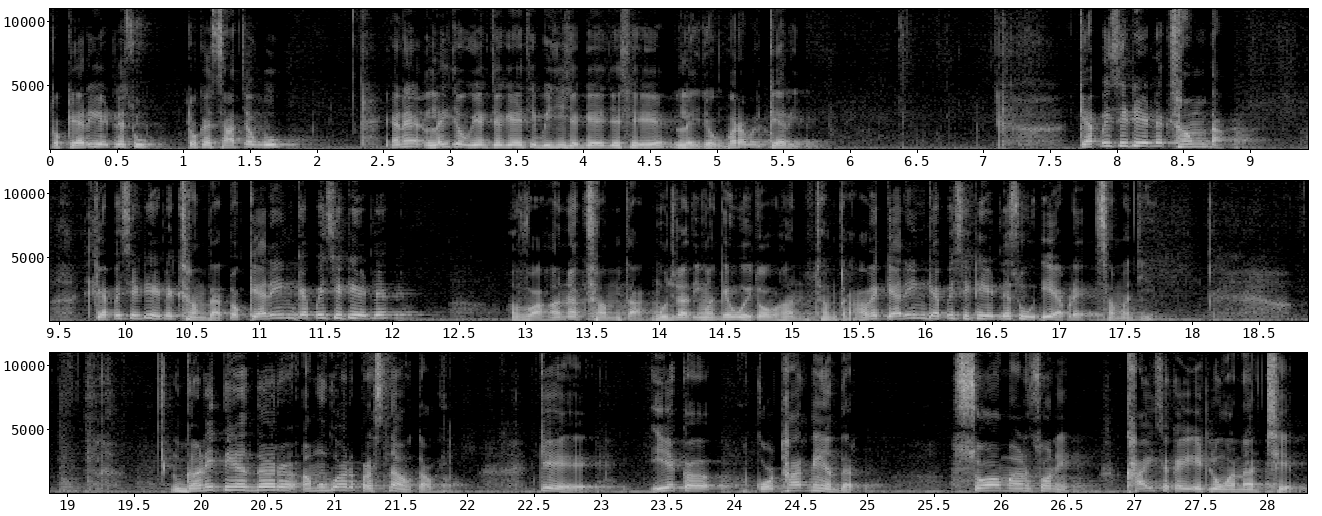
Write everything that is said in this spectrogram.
તો કેરી એટલે શું? તો કે સાચવવું. એને લઈ જવું, એક જગ્યાએથી બીજી જગ્યાએ જે છે એ લઈ જવું. બરાબર? કેરી કેપેસિટી એટલે ક્ષમતા. કેપેસિટી એટલે ક્ષમતા. તો કેરિંગ કેપેસિટી એટલે વાહન ક્ષમતા. ગુજરાતીમાં કેવું હોય તો વાહન ક્ષમતા. હવે કેરિંગ કેપેસિટી એટલે શું? એ આપણે સમજીએ. ગણિતની અંદર અમુક વાર પ્રશ્ન આવતા હોય કે એક કોઠારની અંદર સો માણસોને ખાઈ શકાય એટલું અનાજ છે.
